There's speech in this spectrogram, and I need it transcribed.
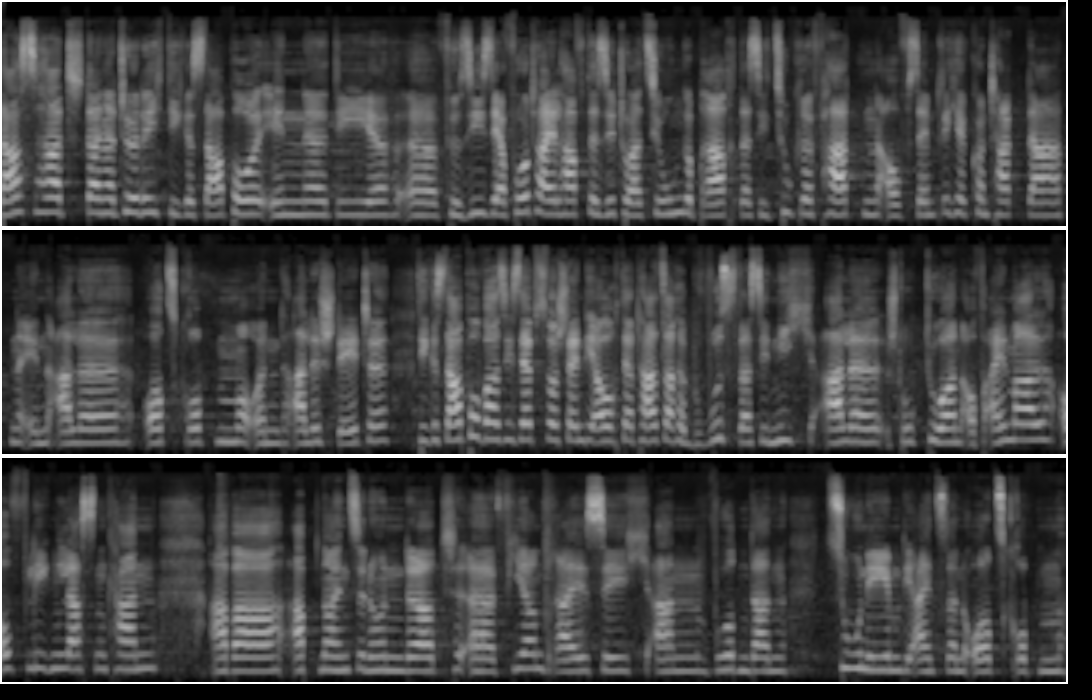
das hat dann natürlich die Gestapo in äh, die äh, für sie sehr vorteilhafte Situation gebracht, dass sie Zugriff hatten auf sämtliche Kontaktdaten in alle Ortsgruppen und alle Städte. Die Gestapo war sich selbstverständlich auch der Tatsache bewusst, dass sie nicht alle Strukturen auf einmal auffliegen lassen kann. Aber ab 1934 an wurden dann zunehmend die einzelnen Ortsgruppen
